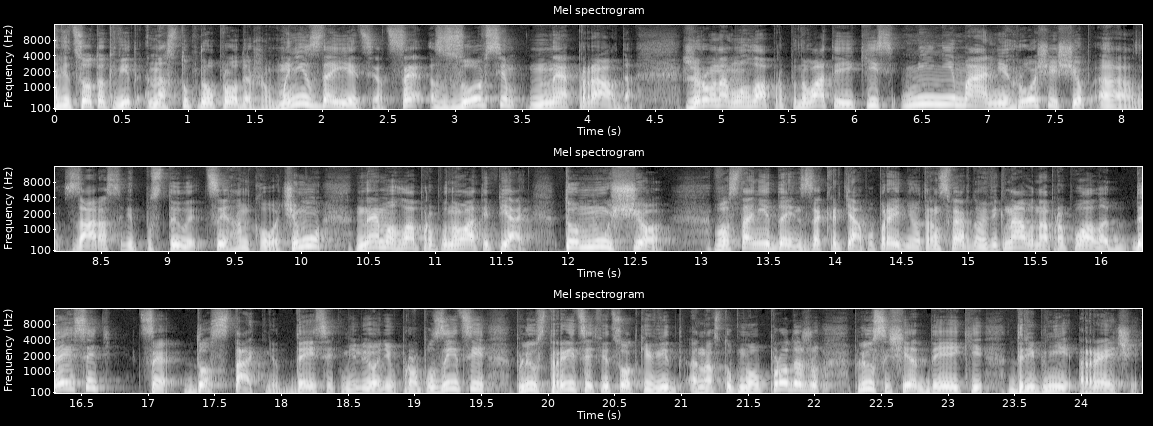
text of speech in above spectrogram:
відсоток від наступного продажу. Мені здається, це зовсім неправда. Жирона могла пропонувати якісь мінімальні гроші, щоб е, зараз відпустили циганкова. Чому не могла пропонувати 5? Тому що в останній день закриття попереднього трансферного вікна вона пропонувала 10 це достатньо 10 мільйонів пропозицій, плюс 30% від наступного продажу, плюс ще деякі дрібні речі.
